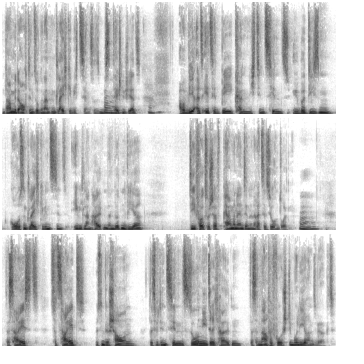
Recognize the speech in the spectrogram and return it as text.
und damit auch den sogenannten Gleichgewichtszins. Das ist ein bisschen mhm. technisch jetzt. Mhm. Aber wir als EZB können nicht den Zins über diesem großen Gleichgewichtszins ewig lang halten, dann würden wir die Volkswirtschaft permanent in eine Rezession drücken. Mhm. Das heißt, zurzeit müssen wir schauen, dass wir den Zins so niedrig halten, dass er nach wie vor stimulierend wirkt.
